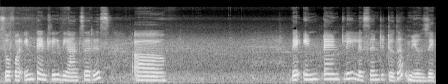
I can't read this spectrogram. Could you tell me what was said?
So for intently the answer is uh, they intently listened to the music.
